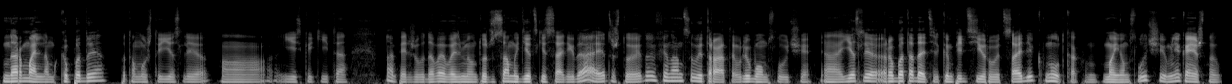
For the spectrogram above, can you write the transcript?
в нормальном КПД, потому что если э, есть какие-то, ну опять же, вот давай возьмем тот же самый детский садик, да, это что? Это финансовые траты в любом случае. Э, если работодатель компенсирует садик, ну как в моем случае, мне, конечно,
